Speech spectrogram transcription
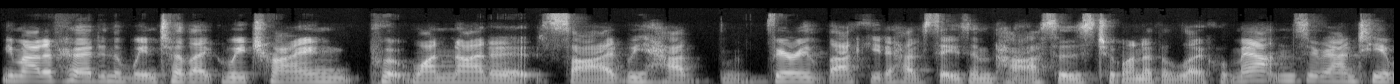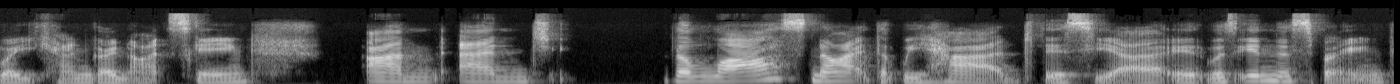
You might have heard in the winter, like we try and put one night aside. We have very lucky to have season passes to one of the local mountains around here where you can go night skiing. Um, and the last night that we had this year, it was in the spring,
